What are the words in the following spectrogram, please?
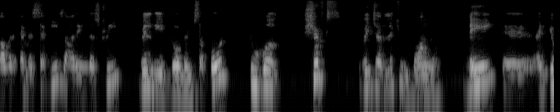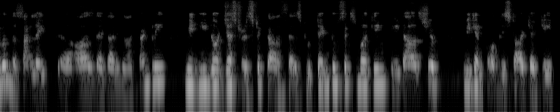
Our MSMEs, our industry will need government support to work shifts which are little longer day uh, and given the sunlight uh, hours that are in our country, we need not just restrict ourselves to 10 to 6 working, 8 hours shift. We can probably start at 8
